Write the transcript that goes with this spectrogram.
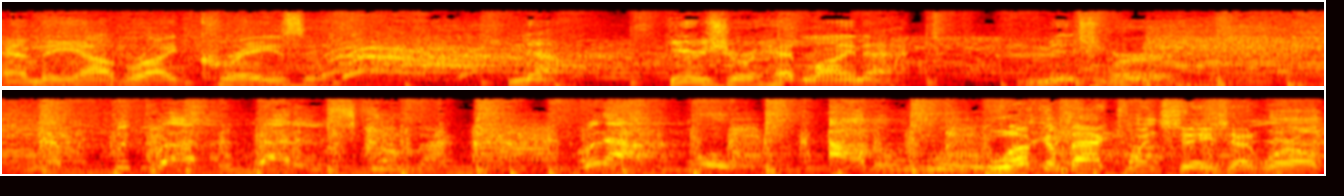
and the outright crazy. Now, here's your headline act Mitch Berg. Welcome back, Twin Cities and world.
